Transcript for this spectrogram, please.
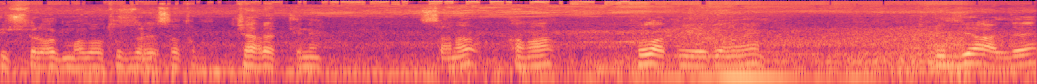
3 liralık malı 30 liraya satıp kar ettiğini sana ama kul hakkı yediğini bildiği halde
